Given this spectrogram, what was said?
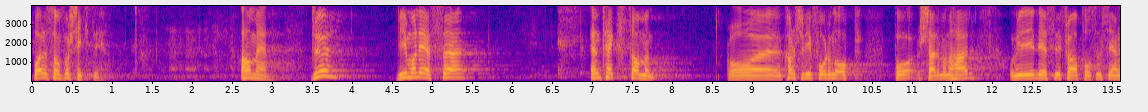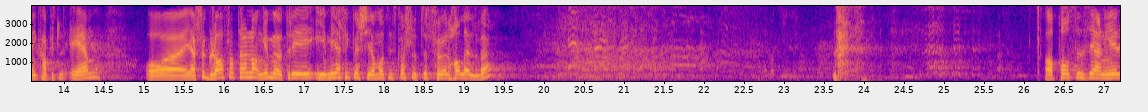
Bare sånn forsiktig. Amen. Du, vi må lese en tekst sammen. Og eh, Kanskje vi får den opp på skjermen her. Og Vi leser fra Apostelens gjerning kapittel 1 og Jeg er så glad for at dere har lange møter i IMI. Jeg fikk beskjed om at de skal slutte før halv elleve. Apostelens gjerninger,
